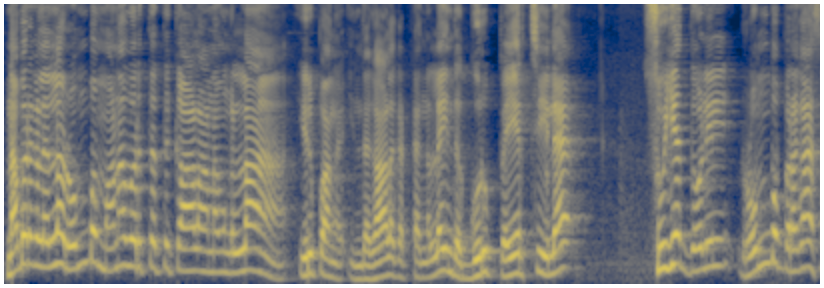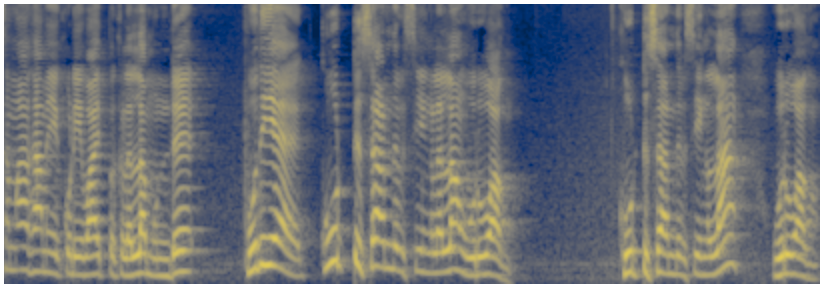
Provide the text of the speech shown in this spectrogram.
நபர்கள் எல்லாம் ரொம்ப மன வருத்தத்துக்கு ஆளானவங்கள்லாம் இருப்பாங்க. இந்த காலகட்டங்களில் இந்த குரு பெயர்ச்சியில் சுய தொழில் ரொம்ப பிரகாசமாக அமையக்கூடிய வாய்ப்புகள் எல்லாம் உண்டு. புதிய கூட்டு சார்ந்த விஷயங்களெல்லாம் உருவாகும். கூட்டு சார்ந்த விஷயங்கள்லாம் உருவாகும்.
